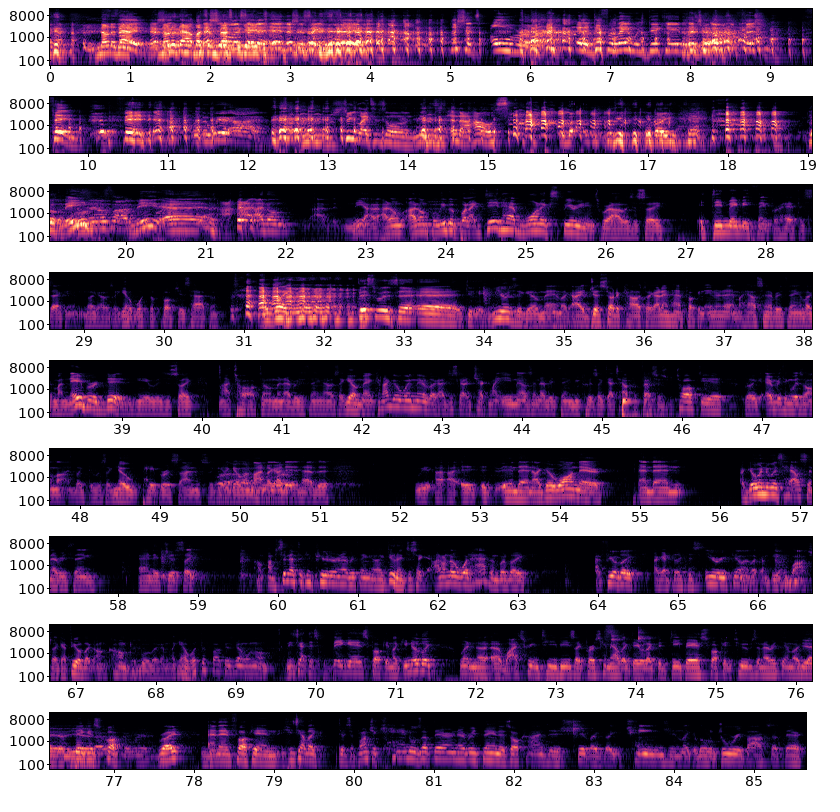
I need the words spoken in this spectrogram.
None of Finn, that. that None shit- of that. Let's that shit don't say investigate. the end, That shit say Finn. this shit's over. Like, in a different language, dickhead. Let you know it's official. Finn. Finn. With the weird eye. Street lights is on. Niggas is in the house. What about you, Kemp? Who, me? On Me? Uh, I, I, I don't. I, me? I, I don't. I don't believe it. But I did have one experience where I was just like, it did make me think for half a second. Like I was like, yo, what the fuck just happened? Like, like, this was uh, uh, dude, years ago, man. Like I just started college. Like I didn't have fucking internet in my house and everything. Like my neighbor did. He was just like. I talked to him and everything. I was like, "Yo, man, can I go in there? Like, I just gotta check my emails and everything because like that's how professors would talk to you. Like, everything was online. Like, there was like no paper assignments. Like, you gotta go online. Like, I didn't have the. We, I, I it, it, and then I go on there, and then I go into his house and everything, and it's just like I'm, I'm sitting at the computer and everything. Like, dude, I just like I don't know what happened, but like I feel like I got like this eerie feeling, like I'm being watched. Like I feel like uncomfortable. Like I'm like, yeah, what the fuck is going on? And he's got this big ass fucking like you know like when uh, uh, widescreen TVs like first came out, like they were like the deep ass fucking tubes and everything like Yeah, that. They're yeah. big as fuck, looked weird. right? And then fucking he's got like there's a bunch of candles up there and everything. There's all kinds of shit like like change and like a little jewelry box up there.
